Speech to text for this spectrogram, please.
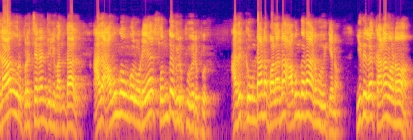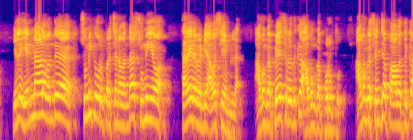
ஏதாவது ஒரு பிரச்சனைன்னு சொல்லி வந்தால் அது அவங்கவுங்களுடைய சொந்த விருப்பு வெறுப்பு. அதுக்கு உண்டான பலனை அவங்க தான் அனுபவிக்கணும். இதில் கணவனோ இல்லை என்னால் வந்து சுமிக்கு ஒரு பிரச்சனை வந்தால் சுமியோ தலையிட வேண்டிய அவசியம் இல்லை. அவங்க பேசுறதுக்கு அவங்க பொறுப்பு. அவங்க செஞ்ச பாவத்துக்கு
